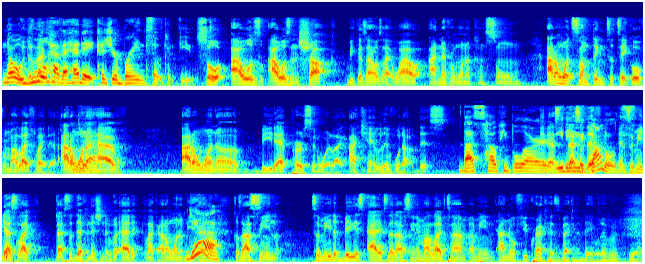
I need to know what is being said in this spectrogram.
No, you will have a headache because your brain's so confused. So I was I was in shock because I was like, wow, I never want to consume. I don't want something to take over my life like that. I don't want to Yeah. have. I don't want to be that person where like I can't live without this. That's how people are that's eating that's a def- McDonald's. and to me, that's like that's the definition of an addict. Like I don't want to be. Yeah. Because I've seen. To me, the biggest addicts that I've seen in my lifetime. I mean, I know a few crackheads back in the day, whatever. Yeah.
